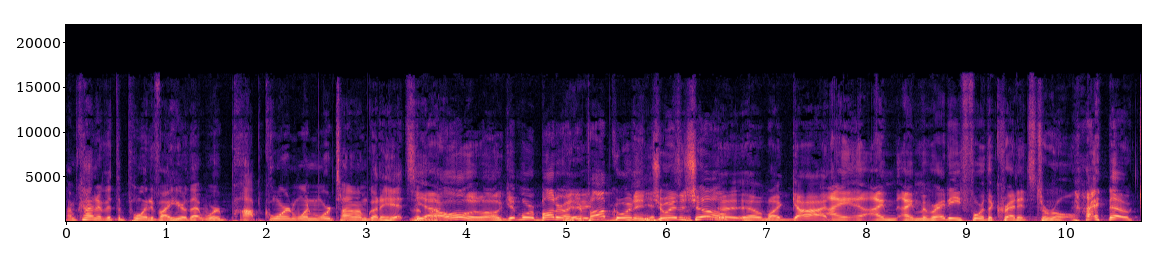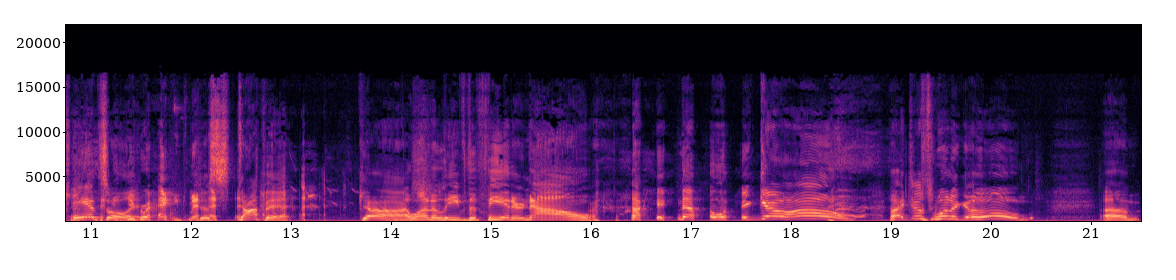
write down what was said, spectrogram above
I'm kind of at the point. If I hear that word popcorn one more time, I'm going to hit somebody. Yeah. Oh, get more butter on your popcorn. and Enjoy the show. oh my God! I, I'm I'm ready for the credits to roll. I know. Cancel it. right, man. Just stop it. Gosh. I want to leave the theater now. I know. I want to go home. I just want to go home. Um,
